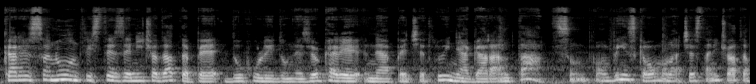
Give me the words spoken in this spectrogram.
care să nu întristeze niciodată pe Duhul lui Dumnezeu care ne-a pecetluit, ne-a garantat. Sunt convins că omul acesta niciodată,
